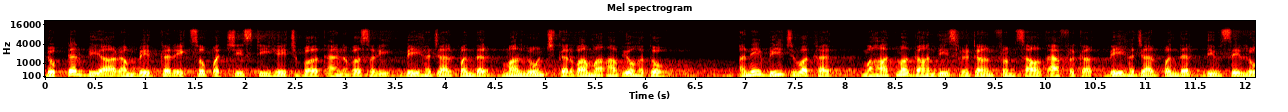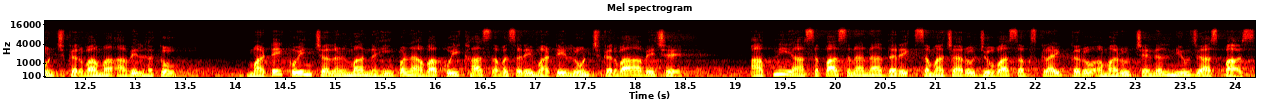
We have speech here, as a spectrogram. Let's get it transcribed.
Doctor B R Ambedkar એકસો પચીસ ટી હેચ બર્થ એનિવર્સરી, બે હજાર પંદરમાં લોન્ચ કરવામાં આવ્યો હતો. અને બીજ વખત, Mahatma Gandhi's return from South Africa બે હજાર પંદર દિવસે લોન્ચ કરવામાં આવેલ હતો. માટે કોઈન ચલણમાં નહીં પણ આવા કોઈ ખાસ અવસરે માટે લોન્ચ કરવા આવે છે. આપની આસપાસના દરેક સમાચારો જોવા સબસ્ક્રાઇબ કરો અમારું ચેનલ ન્યૂઝ આસપાસ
